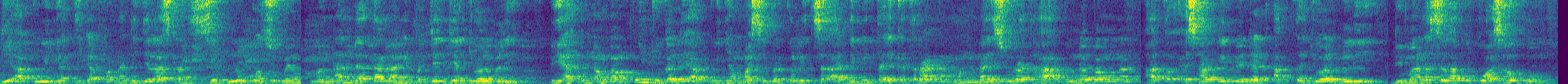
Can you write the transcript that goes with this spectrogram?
diakuinya tidak pernah dijelaskan sebelum konsumen menandatangani perjanjian jual beli. Pihak pengembang pun juga diakuinya masih berkelit saat dimintai keterangan mengenai surat hak guna bangunan atau SHGB dan akta jual beli, di mana selaku kuasa hukum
